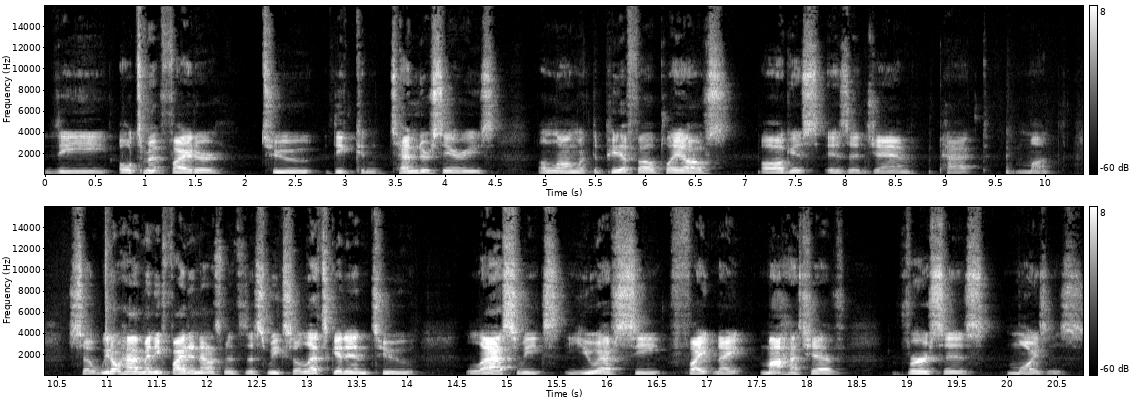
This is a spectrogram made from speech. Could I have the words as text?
the Ultimate Fighter to the Contender Series, along with the PFL playoffs, August is a jam packed month. So we don't have many fight announcements this week, so let's get into last week's UFC Fight Night Makhachev versus Moises.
